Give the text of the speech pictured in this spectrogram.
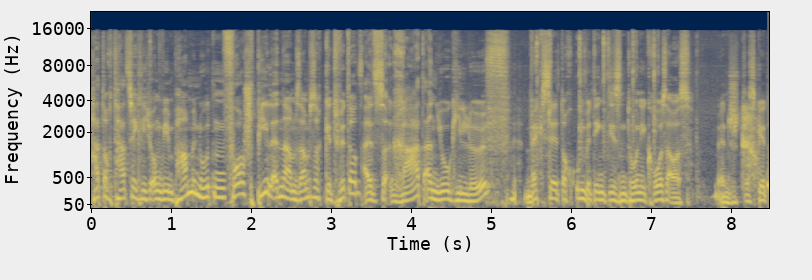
hat doch tatsächlich irgendwie ein paar Minuten vor Spielende am Samstag getwittert, als Rat an Yogi Löw, wechselt doch unbedingt diesen Toni Groß aus. Mensch, das geht,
